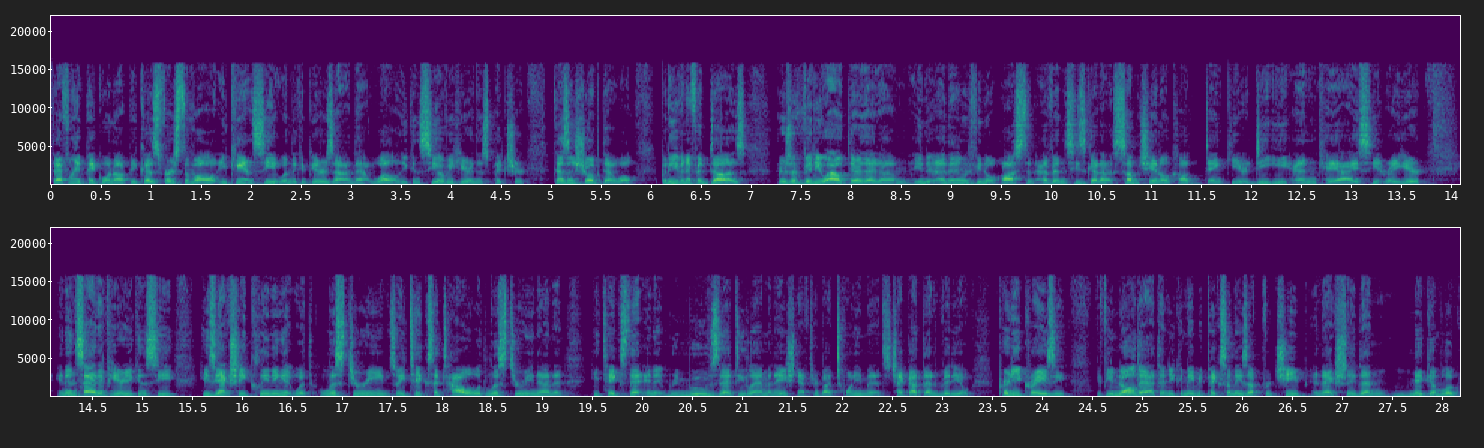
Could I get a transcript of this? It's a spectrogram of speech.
definitely pick one up because first of all, you can't see it when the computer's on that well. You can see over here in this picture. It doesn't show up that well. But even if it does, there's a video out there that, um, I don't know if you know Austin Evans. He's got a sub-channel called Denki or D-E-N-K-I. See it right here. And inside of here, you can see he's actually cleaning it with Listerine. So he takes a towel with Listerine on it. He takes that and it removes that delamination after about 20 minutes. Check out that video. Pretty crazy. If you know that, then you can maybe pick some of these up for cheap and actually then make them look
